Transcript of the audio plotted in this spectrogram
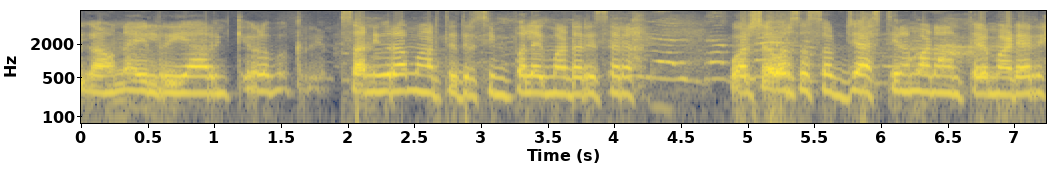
ಈಗ ಅವನ ಇಲ್ರಿ ಯಾರನ್ನ ಕೇಳ್ಬೇಕ್ರಿ. ಸಣ್ಣ ಇವ್ರ ಮಾಡ್ತಿದ್ರಿ ಸಿಂಪಲಾಗಿ ಮಾಡ್ಯಾರಿ ಸರ. ವರ್ಷ ವರ್ಷ ಸ್ವಲ್ಪ ಜಾಸ್ತಿನೇ ಮಾಡ ಅಂತೇಳಿ ಮಾಡ್ಯಾರಿ.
